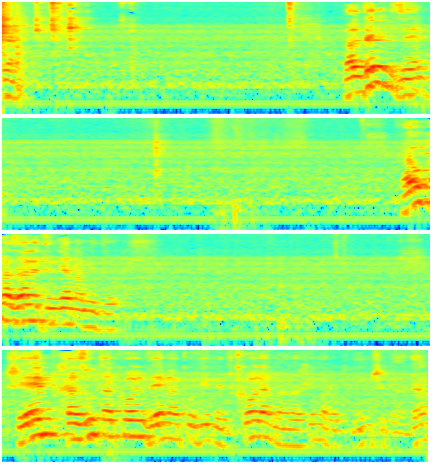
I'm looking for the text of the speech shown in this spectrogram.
Да. ועל דרך זה ראו חז"ל את עניין המידות. שהם חזות הכל והם הקובעים את כל המהלכים הרוחניים שבאדם,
